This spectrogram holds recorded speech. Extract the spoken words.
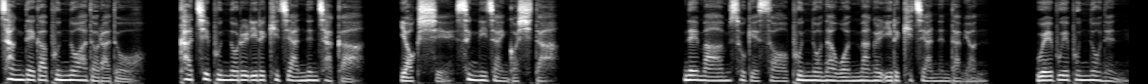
상대가 분노하더라도 같이 분노를 일으키지 않는 자가 역시 승리자인 것이다. 내 마음 속에서 분노나 원망을 일으키지 않는다면 외부의 분노는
